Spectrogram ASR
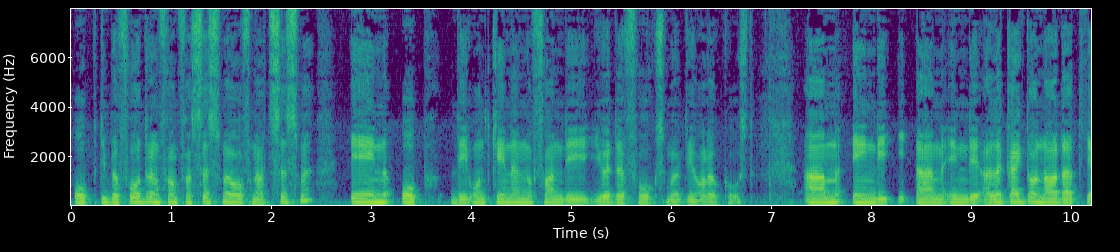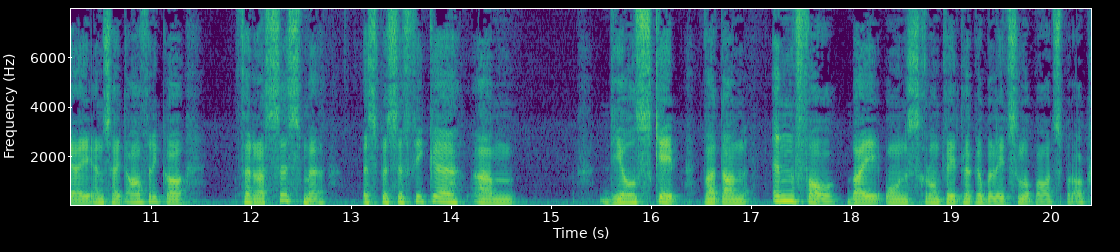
op die bevordering van fasisme of nazisme en op die ontkenning van die Jode volksmoord, die Holocaust. Um en die um en die hulle kyk daarna dat jy in Suid-Afrika vir rasisme 'n spesifieke um deel skep wat dan inval by ons grondwetlike beletsel op haatspraak.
